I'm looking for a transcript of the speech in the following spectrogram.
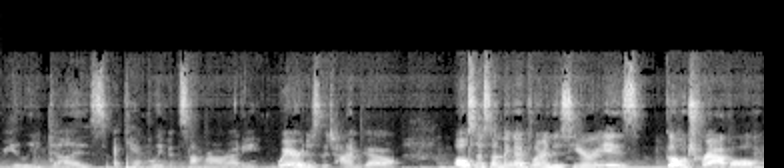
really does. I can't believe it's summer already. Where does the time go? Also, something I've learned this year is go travel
